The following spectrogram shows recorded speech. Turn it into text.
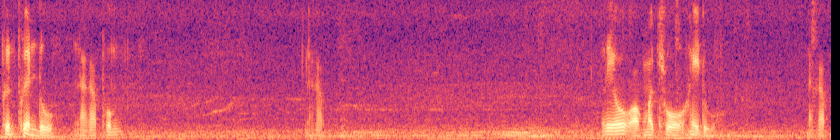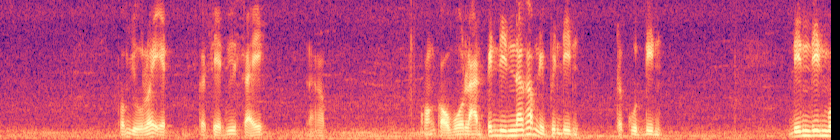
เพื่อนๆดูนะครับ ผมนะครับเร็วออกมาโชว์ให้ดูนะครับ ผมอยู่ร้อยเอ็ดเกษตรวิสัยนะครับ ของเก่าโบราณเป็นดินนะครับนี่เป็นดินตะกุดดิน ดินดินโบ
